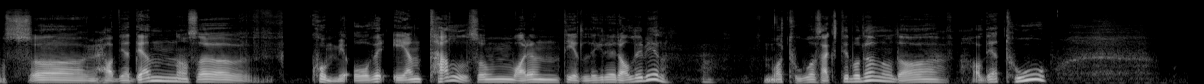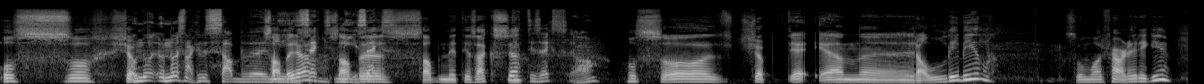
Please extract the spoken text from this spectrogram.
Og så hadde jeg den, og så kom jeg over en til som var en tidligere rallybil. som var 62-modell, og da hadde jeg to. Og så kjøpte nå, og nå snakker vi Saab eh, Saber, ja. 96. Saab, 96. Saab 96, ja. 96, ja. Og så kjøpte jeg en eh, rallybil som var ferdig rigget.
